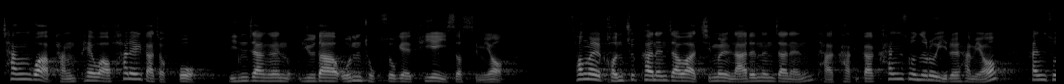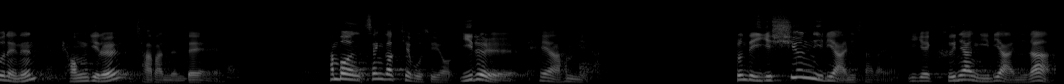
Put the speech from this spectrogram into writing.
창과 방패와 활을 가졌고 민장은 유다 온 족속의 뒤에 있었으며 성을 건축하는 자와 짐을 나르는 자는 다 각각 한 손으로 일을 하며 한 손에는 병기를 잡았는데 한번 생각해 보세요. 일을 해야 합니다. 그런데 이게 쉬운 일이 아니잖아요. 이게 그냥 일이 아니라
